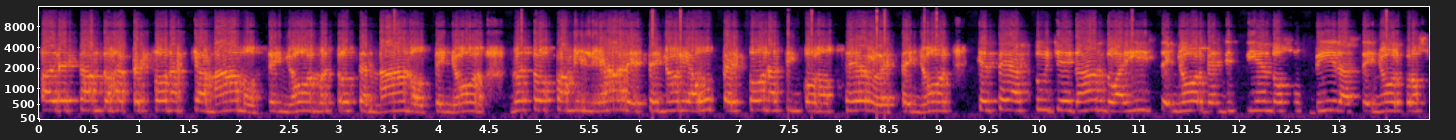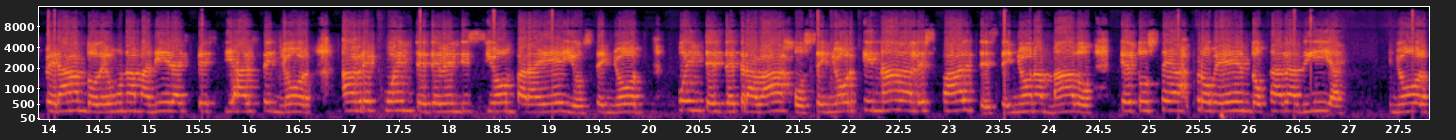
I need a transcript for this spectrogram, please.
Padre Santo, esas personas que amamos, Señor, nuestros hermanos, Señor, nuestros familiares, Señor, y aún personas sin conocerles, Señor. Que seas tú llegando ahí, Señor, bendiciendo sus vidas, Señor, prosperando de una manera especial, Señor. Abre fuentes de bendición para ellos, Señor. Fuentes de trabajo, Señor, que nada les falte, Señor amado, que tú seas proveendo cada día, Señor,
